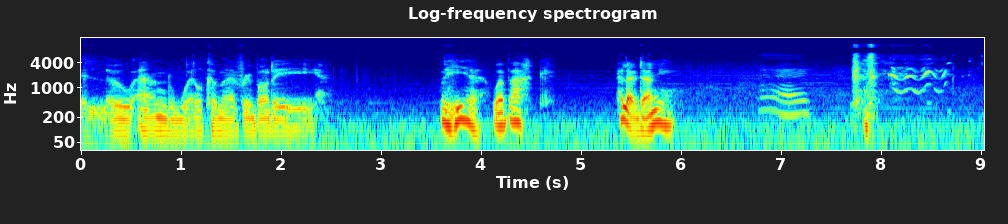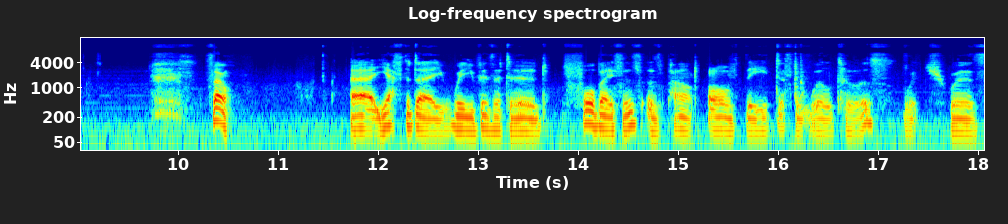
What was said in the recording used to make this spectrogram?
Hello and welcome, everybody. We're here. We're back. Hello, Dani. Hey. So, uh, yesterday we visited four bases as part of the Distant World tours, which was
